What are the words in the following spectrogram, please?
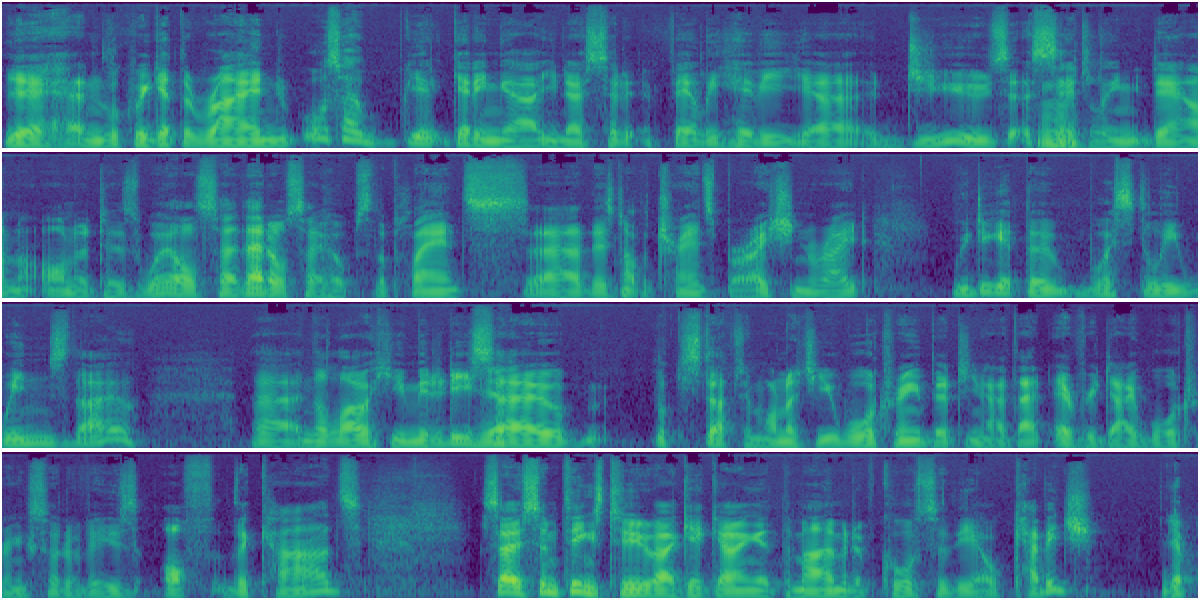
Yeah, and look, we get the rain. Also, getting uh, you know fairly heavy uh, dews mm. settling down on it as well. So that also helps the plants. there's not the transpiration rate we do get the westerly winds though, uh, and the lower humidity. Yep. So look, you still have to monitor your watering, but you know that everyday watering sort of is off the cards. So some things to uh, get going at the moment, of course, are the old cabbage. Yep.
